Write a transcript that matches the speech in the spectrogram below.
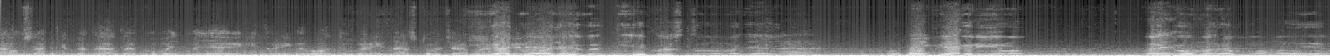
રાવ સાહેબ ને બધા હતા ખૂબ જ મજા આવી ગઈ થોડીક વાર. વાતો કરી નાસ્તો ચા એક વસ્તુમાં મજા આવી એમાં. ગોમાં રમવામાં યાર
